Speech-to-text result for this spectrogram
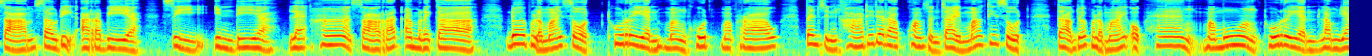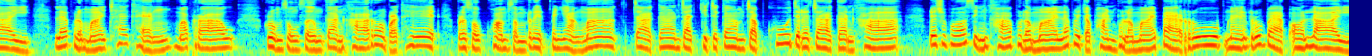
3. ซาอุดิอาระเบีย 4. อินเดีย และ 5. สหรัฐอเมริกา โดยผลไม้สด ทุเรียน มังคุด มะพร้าว เป็นสินค้าที่ได้รับความสนใจมากที่สุด ตามด้วยผลไม้อบแห้ง มะม่วง ทุเรียน ลำไย และผลไม้แช่แข็ง มะพร้าว กรมส่งเสริมการค้าระหว่างประเทศ ประสบความสำเร็จเป็นอย่างมาก จากการจัดกิจกรรมจับคู่เจรจาการค้า โดยเฉพาะสินค้าผลไม้และผลิตภัณฑ์ผลไม้แปรรูปในรูปแบบออนไลน์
